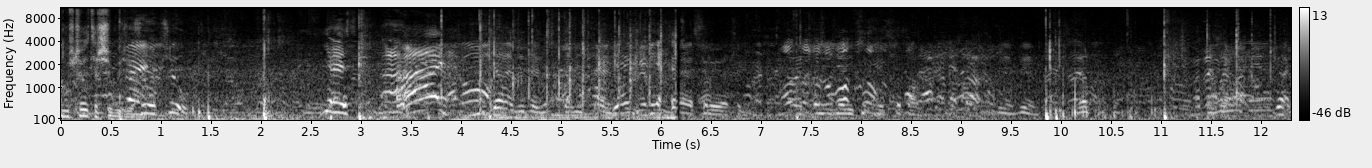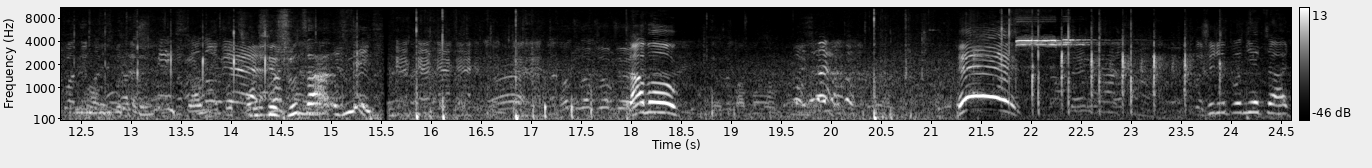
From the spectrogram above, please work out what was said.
No wczoraj też się będzie. On się rzuca w miejsce. Brawo! Ej! To się nie podniecać.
